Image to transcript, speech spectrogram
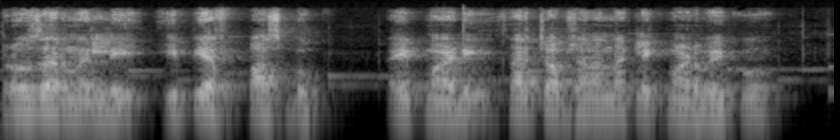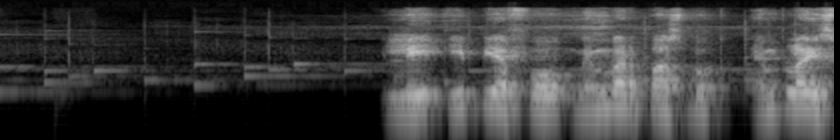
ಬ್ರೌಸರ್ನಲ್ಲಿ E P F passbook type ಮಾಡಿ ಸರ್ಚ್ ಆಪ್ಷನನ್ನು ಕ್ಲಿಕ್ ಮಾಡಬೇಕು. ಇಲ್ಲಿ E P F O member passbook employees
